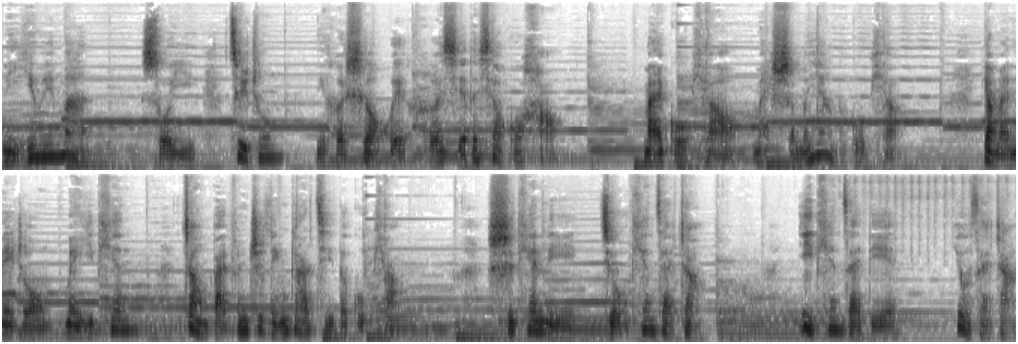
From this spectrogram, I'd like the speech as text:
你因为慢，所以最终你和社会和谐的效果好。买股票，买什么样的股票？要买那种每一天涨百分之零点几的股票，十天里九天在涨，一天在跌，又在涨。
